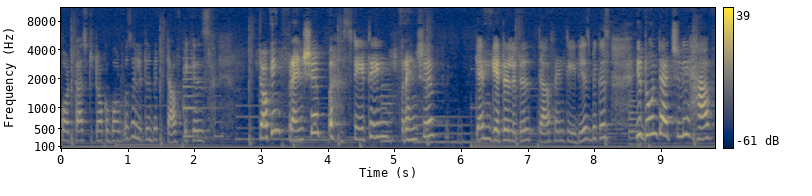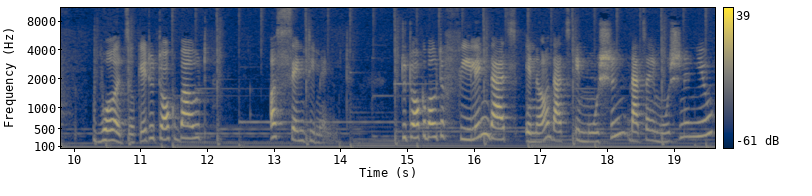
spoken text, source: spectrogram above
podcast to talk about was a little bit tough because talking friendship stating friendship can get a little tough and tedious because you don't actually have words okay to talk about a sentiment. To talk about a feeling that's inner that's emotion that's an emotion in you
